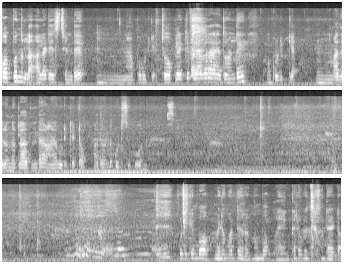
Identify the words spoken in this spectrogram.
കുഴപ്പമൊന്നുമില്ല നല്ല ടേസ്റ്റ് ഉണ്ട് അപ്പോൾ കുടിക്കാം. ചോക്ലേറ്റ് ഫ്ലേവർ ആയതുകൊണ്ട് നമുക്ക് കുടിക്കാം. ഉം, മധുരമൊന്നും ഇല്ലാതുകൊണ്ട് അങ്ങനെ കുടിക്കട്ടോ അതുകൊണ്ട് കുടിച്ച് പോകുന്നു കുടിക്കുമ്പോൾ ഇവിടങ്ങോട്ട് ഇറങ്ങുമ്പോൾ ഭയങ്കര ബുദ്ധിമുട്ടാട്ടോ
